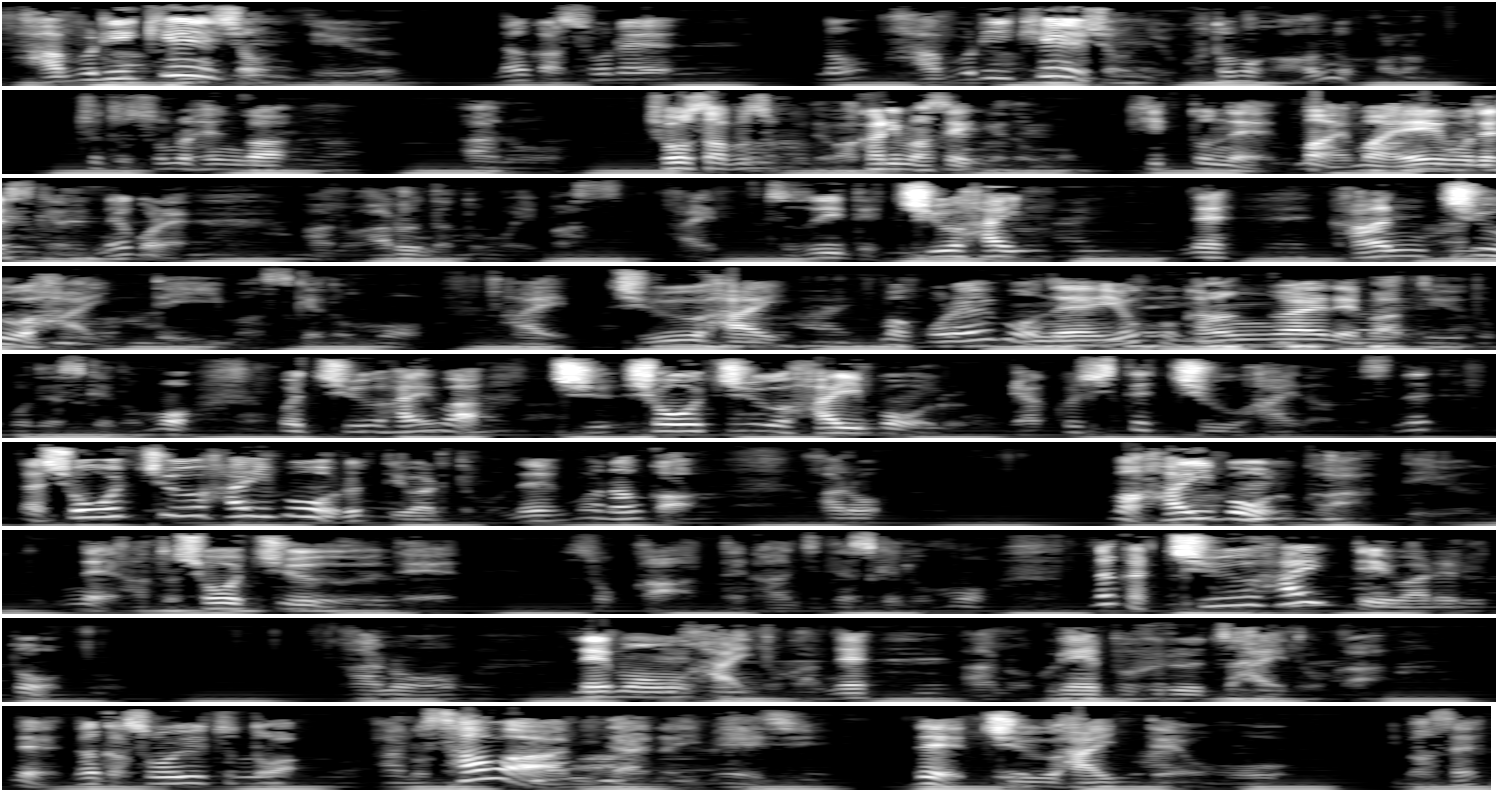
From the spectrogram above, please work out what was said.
ハブリケーションっていう、なんかそれのハブリケーションっていう言葉があるのかな？ちょっとその辺が、あの、調査不足でわかりませんけども、きっとね、まあ、まあ、英語ですけどね、これ、あの、あるんだと思います。はい。続いて、中杯。ね、缶中杯って言いますけども、はい、中杯。まあ、これもね、よく考えればというところですけども、これ中杯は、焼酎ハイボール。略して中杯なんですね。だ焼酎ハイボールって言われてもね、まあなんか、あの、まあハイボールかっていうね、あと焼酎でそっかって感じですけども、なんか酎ハイって言われると、あの、レモンハイとかね、あの、グレープフルーツハイとか、ね、なんかそういうちょっと、あの、サワーみたいなイメージで、酎ハイって思いません？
